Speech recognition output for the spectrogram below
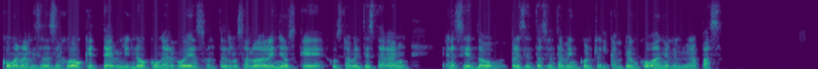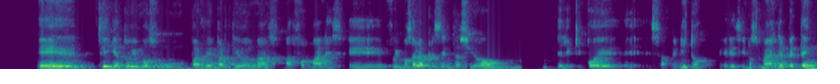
¿Cómo analizar ese juego que terminó con argollas ante los salvadoreños que justamente estarán haciendo presentación también contra el campeón Cobán en el Verapaz? Eh, sí, ya tuvimos un par de partidos más, más formales. Eh, fuimos a la presentación del equipo de, San Benito, eh, si no se llama el de Petén.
